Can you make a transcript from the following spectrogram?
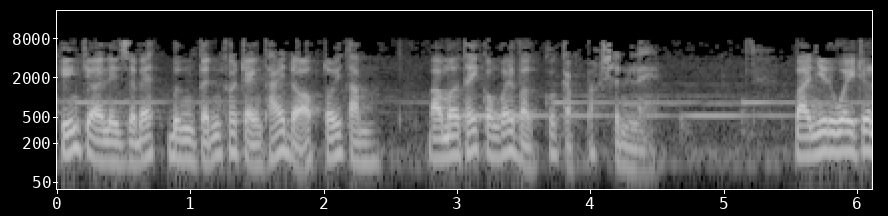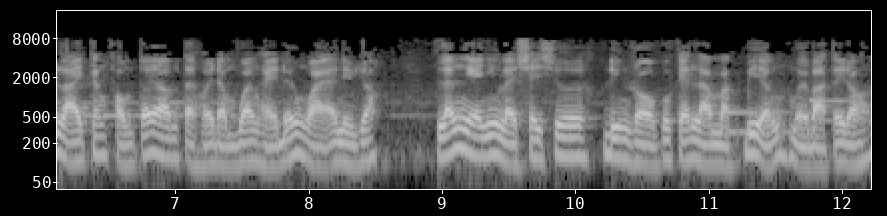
khiến cho Elizabeth bừng tỉnh khỏi trạng thái đỏ tối tăm. Bà mơ thấy con quái vật có cặp mắt xinh lẹ. Bà như quay trở lại căn phòng tối om tại hội đồng quan hệ đối ngoại ở New York, lắng nghe những lời say sưa điên rồ của kẻ lạ mặt bí ẩn mời bà tới đó.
